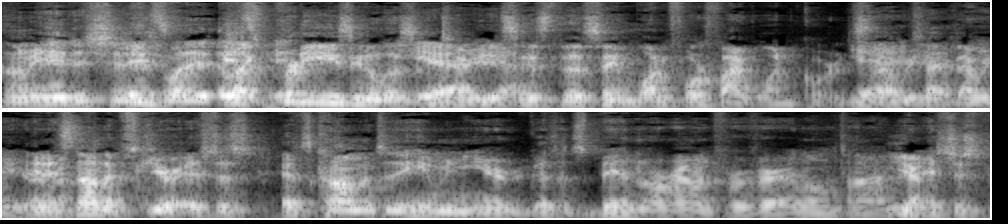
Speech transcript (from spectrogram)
I mean, it, just is what it. it's like, pretty it- easy to listen yeah, to. It's, yeah. it's the same one four five one chords Yeah, that we exactly. that we hear. and it's not obscure. It's just it's common to the human ear because it's been around for a very long time. Yeah. and it's just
